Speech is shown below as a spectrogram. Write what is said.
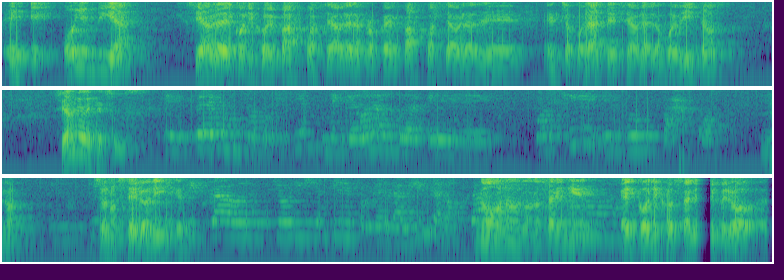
eh, hoy en día se habla del conejo de Pascua, se habla de las roscas de Pascua, se habla del el chocolate, se habla de los huevitos, se habla de Jesús. Pregunto, porque siempre me quedó la duda, ¿por qué el huevo Pascua? No, ¿En qué yo no sé el origen. ¿Qué origen tiene? Porque en la Biblia no sale. No, no, no, no sale ni el, el conejo sale, pero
